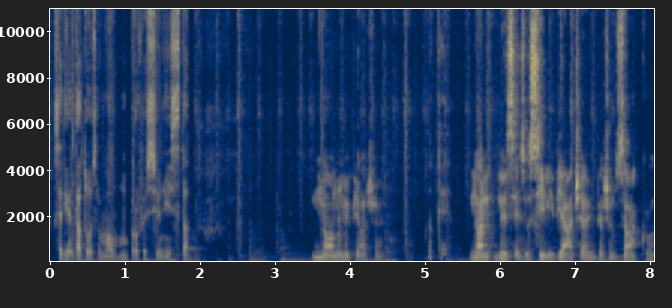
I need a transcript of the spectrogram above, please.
sei diventato insomma un professionista? No, non mi piace. Ok. No, nel senso, sì, mi piace, mi piace un sacco,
